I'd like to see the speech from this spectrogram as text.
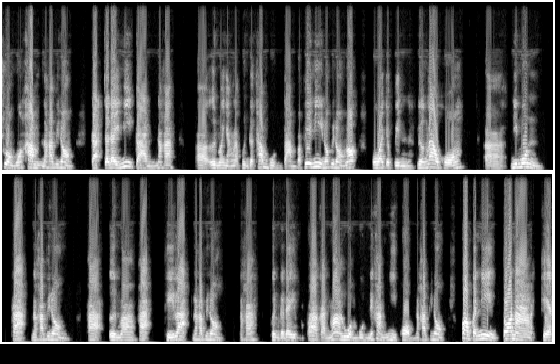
ช่วงหัวค่ำนะคะ พี่น้องกะจะได้มีการนะคะอ่าเอิ่นว่าอย่างละเพิ่นกระทำบุญตามประเพณีเนาะพี่น้องเนาะเพราะว่าจะเป็นเรื่องเล่าของอนิมนต์พระนะคะ พี่น้องพระเอิ่นว่าพระเถระนะคะ พี่น้องนะคะ เพิ่นก็ได้พากันมารวมบุญในครั้งนี้พร้อมนะคะ พี่น้องพร้อมกันนี่ต้อนาแขก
